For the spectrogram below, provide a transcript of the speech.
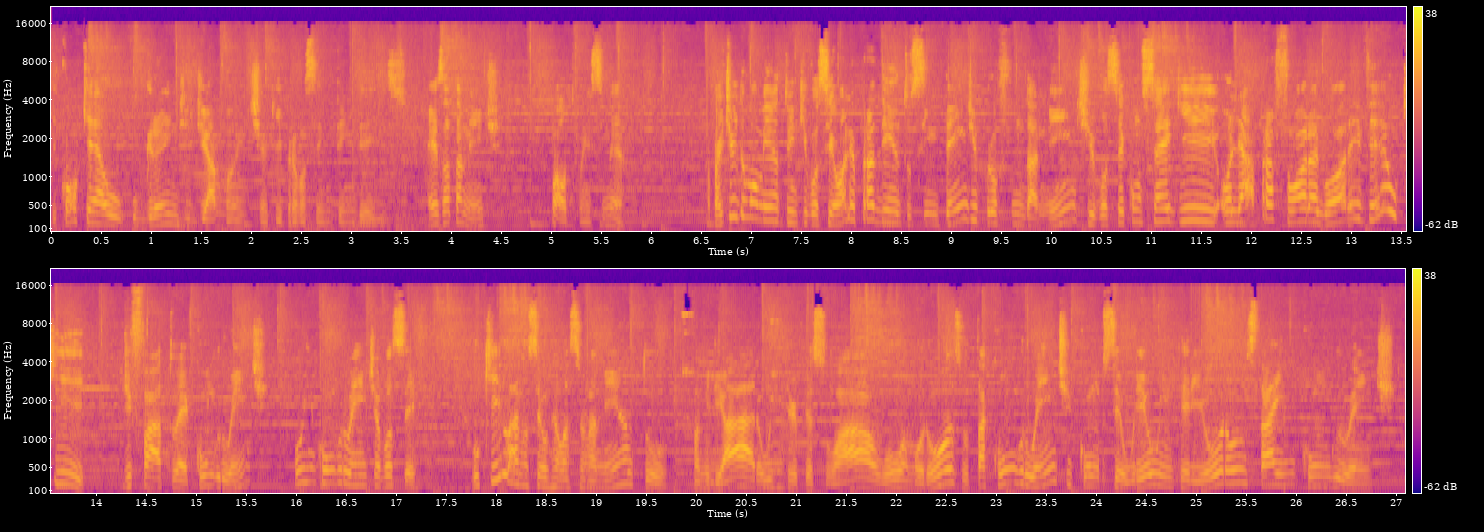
E qual que é o, o grande diamante aqui para você entender isso? É exatamente o autoconhecimento. A partir do momento em que você olha para dentro, se entende profundamente, você consegue olhar para fora agora e ver o que de fato é congruente ou incongruente a você. O que lá no seu relacionamento familiar ou interpessoal ou amoroso está congruente com o seu eu interior ou está incongruente?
